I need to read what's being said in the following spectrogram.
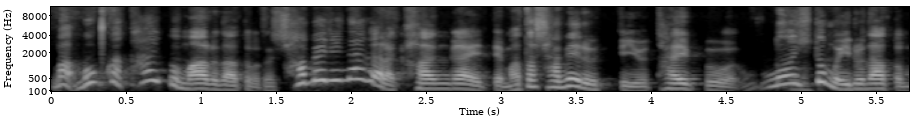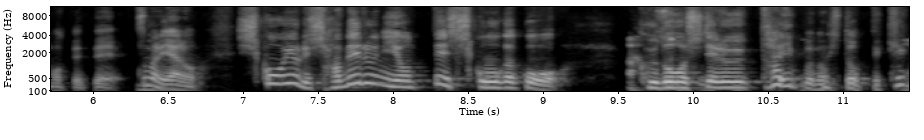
まあ、僕はタイプもあるなと思って喋りながら考えてまた喋るっていうタイプの人もいるなと思っててつまりあの思考より喋るによって思考がこう駆動してるタイプの人って結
